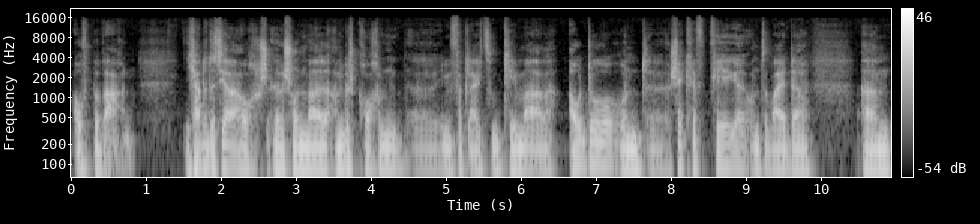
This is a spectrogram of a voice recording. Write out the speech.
aufbewahren. Ich hatte das ja auch äh, schon mal angesprochen äh, im Vergleich zum Thema Auto und äh, Scheckheftpflege und so weiter. Ähm,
